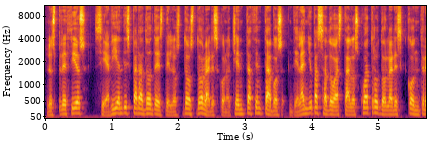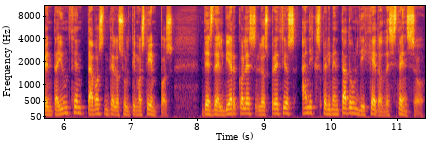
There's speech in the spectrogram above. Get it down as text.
Los precios se habían disparado desde los 2 dólares con 80 centavos del año pasado hasta los 4 dólares con 31 centavos de los últimos tiempos. Desde el miércoles los precios han experimentado un ligero descenso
